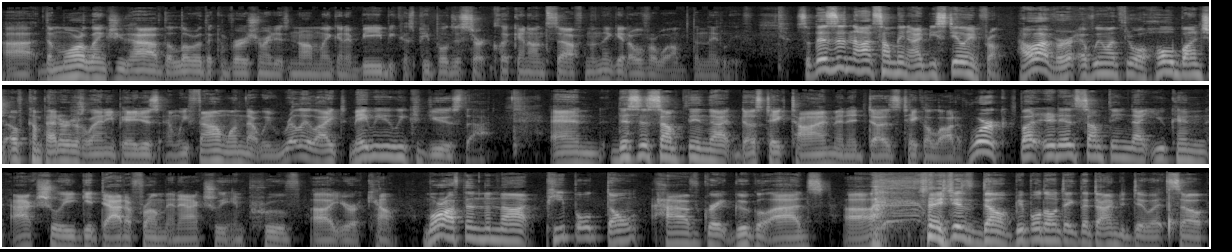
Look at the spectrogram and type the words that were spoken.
Uh, the more links you have, the lower the conversion rate is normally going to be because people just start clicking on stuff and then they get overwhelmed and they leave. So this is not something I'd be stealing from. However, if we went through a whole bunch of competitors' landing pages and we found one that we really liked, maybe we could use that. And this is something that does take time and it does take a lot of work, but it is something that you can actually get data from and actually improve uh, your account. More often than not, people don't have great Google ads. Uh, they just don't. People don't take the time to do it. So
